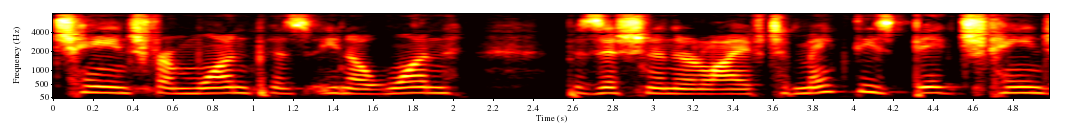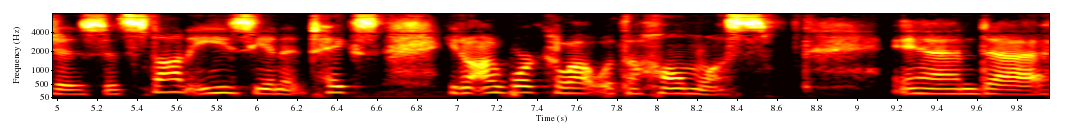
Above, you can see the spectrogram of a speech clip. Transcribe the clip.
change from one you know one position in their life to make these big changes. It's not easy and it takes you know i work a lot with the homeless. And uh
